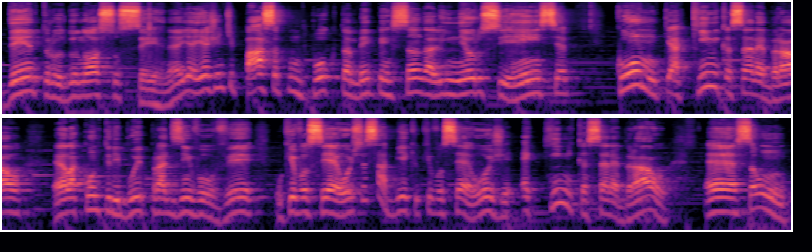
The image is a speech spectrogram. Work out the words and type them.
dentro do nosso ser, né? E aí a gente passa por um pouco também pensando ali em neurociência, como que a química cerebral ela contribui para desenvolver o que você é hoje. Você sabia que o que você é hoje é química cerebral? É, são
